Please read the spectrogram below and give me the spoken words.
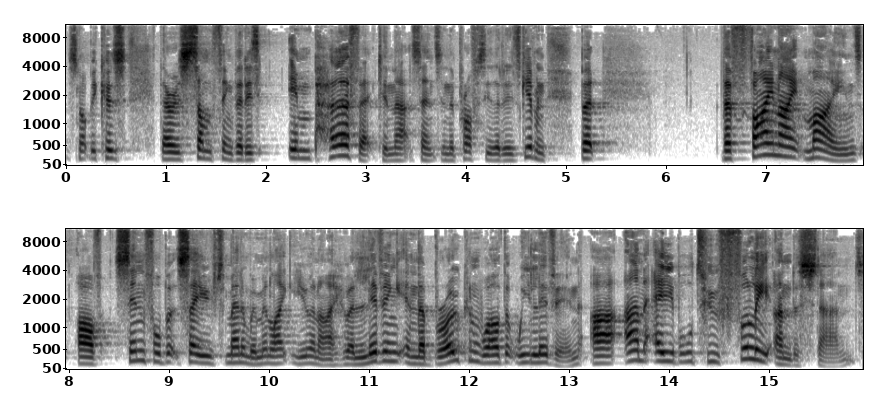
It's not because there is something that is imperfect in that sense in the prophecy that is given, but the finite minds of sinful but saved men and women like you and I, who are living in the broken world that we live in, are unable to fully understand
